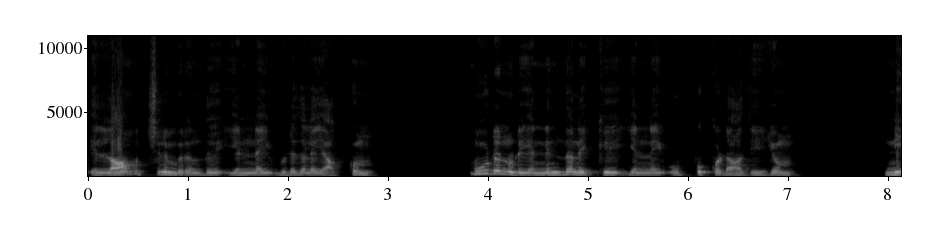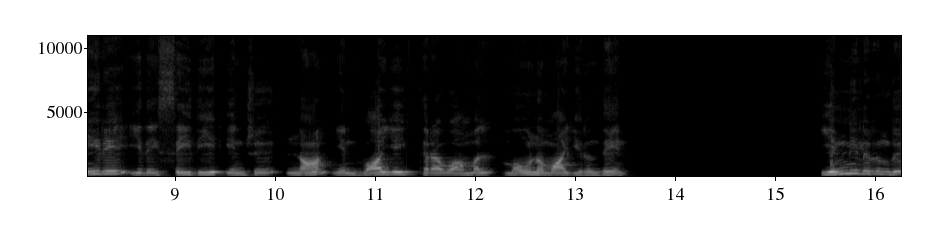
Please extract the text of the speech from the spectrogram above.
எல்லாவற்றிலுமிருந்து என்னை விடுதலையாக்கும். மூடனுடைய நிந்தனைக்கு என்னை ஒப்புக்கொடாதேயும். நீரே இதை செய்தீர் என்று நான் என் வாயை திறவாமல் மௌனமாயிருந்தேன். என்னிலிருந்து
